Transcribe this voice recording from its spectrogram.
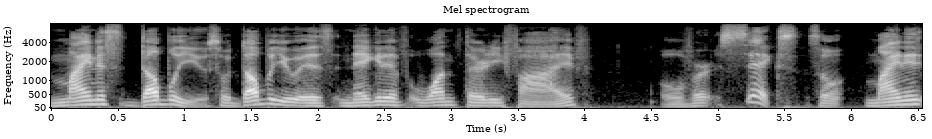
minus w. So w is negative 135 over 6. So minus,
